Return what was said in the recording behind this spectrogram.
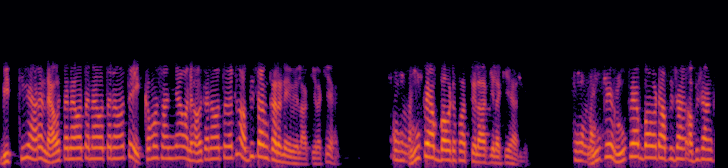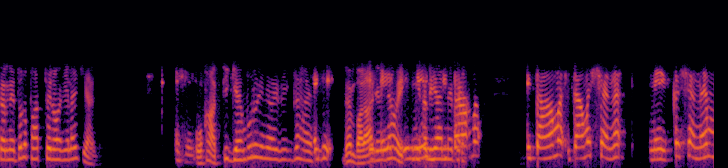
බිත්තිය අර නැවත නැවත නැවත නැවත එකම සංඥාව නැවත නැවත වැටලා අபிසංකරණය වෙලා කියලා කියන්නේ. රූපයක් බවට පත් වෙලා කියලා කියන්නේ. රූපේ රූපයක් බවට අபிසං අபிසංකරණය තුළ පත් වෙනවා කියලායි කියන්නේ. ඕක අති ගැඹුරුනේ ওই විග්‍රහය. දැන් බලාගෙන ඉන්නවා එක්ක ලියන්න එපා. ඊටාම ඊටාම ෂණ මේ එක ෂණ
